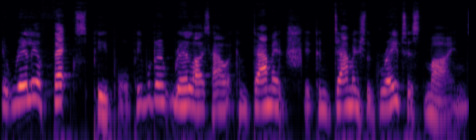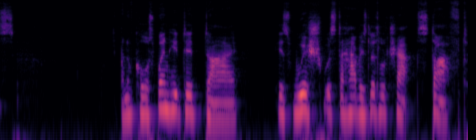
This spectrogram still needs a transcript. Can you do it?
it really affects people. People don't realise how it can damage. It can damage the greatest minds. And of course, when he did die, his wish was to have his little chap stuffed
